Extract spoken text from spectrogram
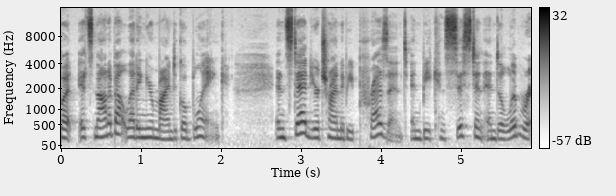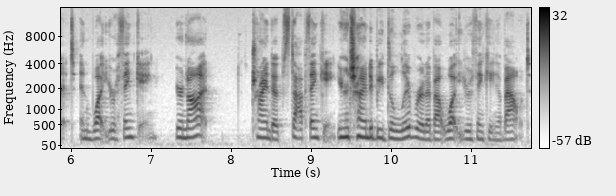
but it's not about letting your mind go blank. Instead, you're trying to be present and be consistent and deliberate in what you're thinking. You're not trying to stop thinking. You're trying to be deliberate about what you're thinking about.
